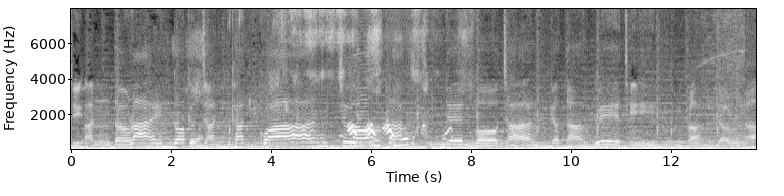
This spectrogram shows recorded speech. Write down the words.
ที่อันตราย ก็กระจัดขัดขวางฉลองพระเดชโปรดจางกระตางเวที คุณพระกรุณา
